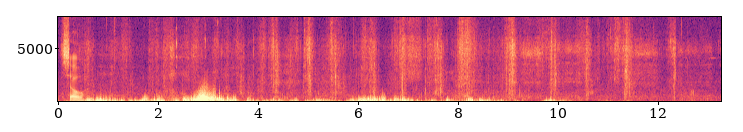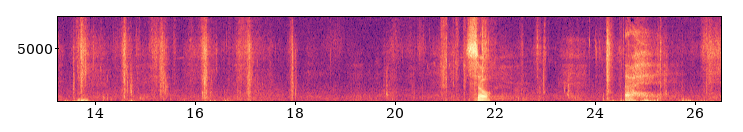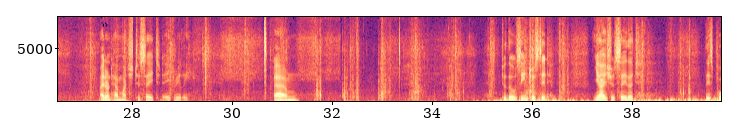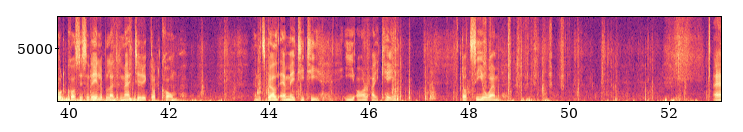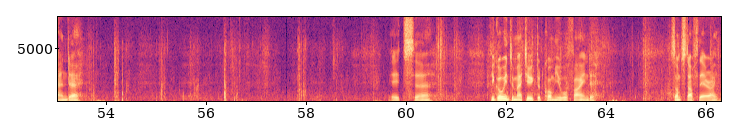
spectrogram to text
So. So, uh, I don't have much to say today, really. Um, to those interested, yeah, I should say that this podcast is available at matterik.com and it's spelled M A T T E R I K dot C O M. And uh, it's uh, if you go into matterik.com you will find uh, some stuff there. I,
